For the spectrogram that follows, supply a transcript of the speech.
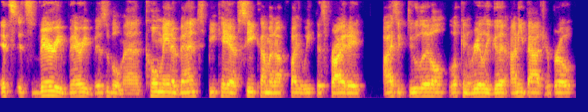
It's it's very very visible, man. Co-main event, BKFC coming up fight week this Friday. Isaac Doolittle looking really good. Honey Badger, bro,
